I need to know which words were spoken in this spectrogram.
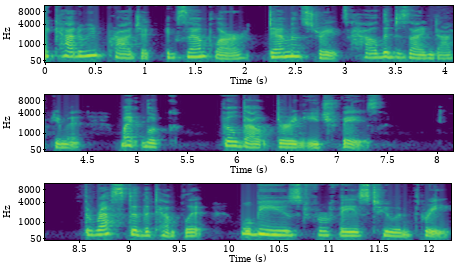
Academy Project Exemplar demonstrates how the design document might look filled out during each phase. The rest of the template will be used for phase two and three.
